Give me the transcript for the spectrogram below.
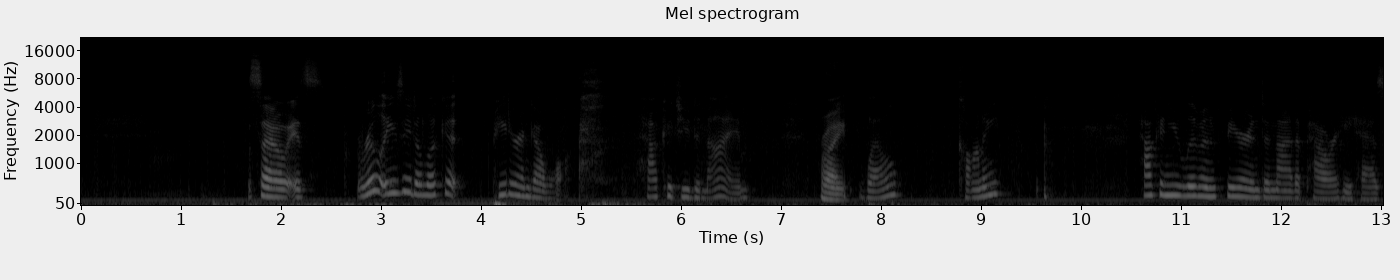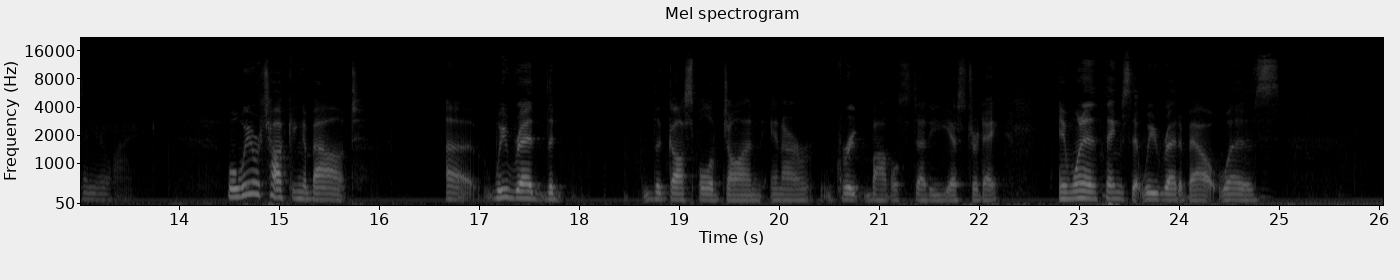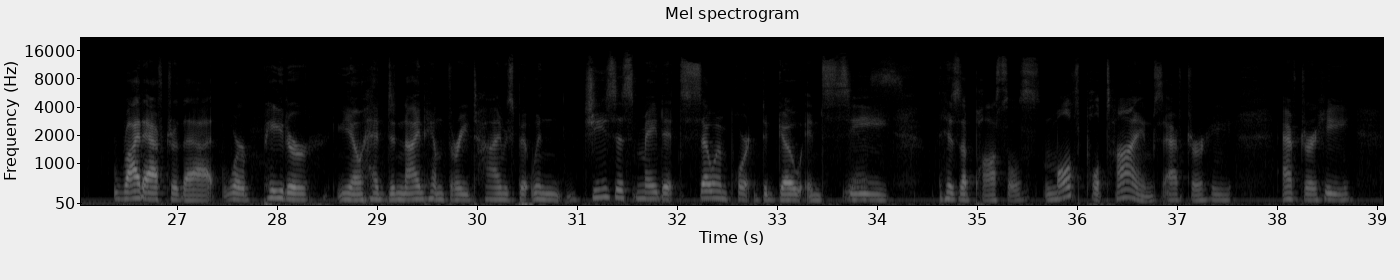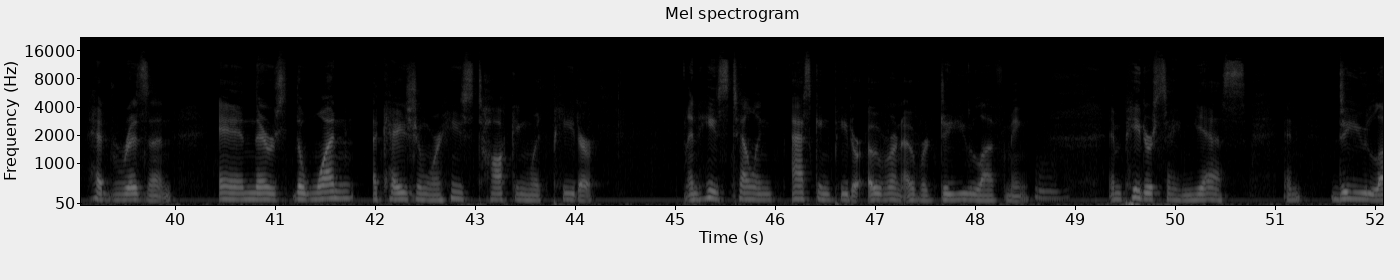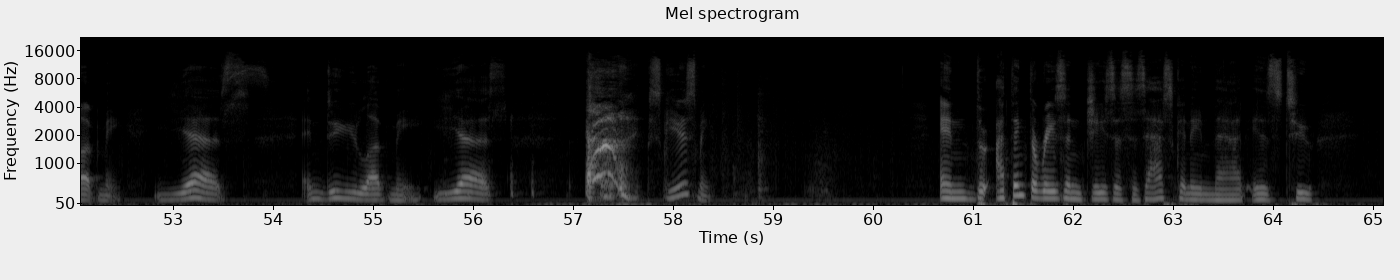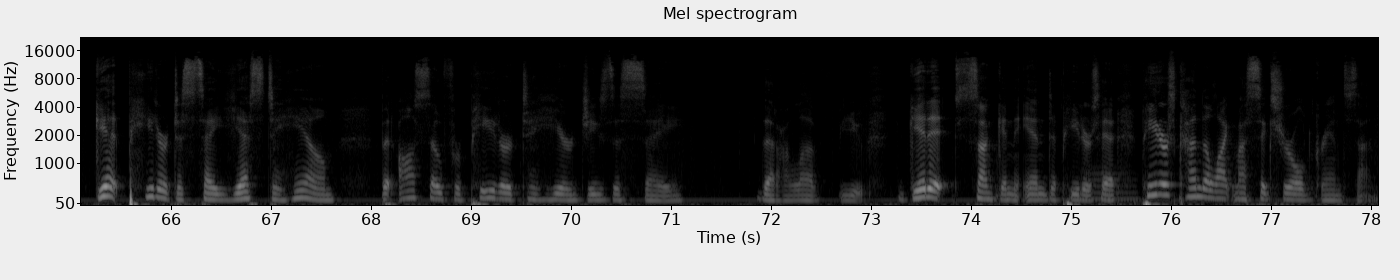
so it's real easy to look at Peter and go, well, how could you deny him? Right. Well, Connie, how can you live in fear and deny the power he has in your life? Well, we were talking about. Uh, we read the the Gospel of John in our group Bible study yesterday, and one of the things that we read about was right after that, where Peter, you know, had denied him three times, but when Jesus made it so important to go and see Yes. his apostles multiple times after he after he had risen, and there's the one occasion where he's talking with Peter and he's telling asking peter over and over do you love me? Mm. And peter's saying yes. And do you love me? Yes. And do you love me? Yes. Excuse me. And the, i think the reason jesus is asking him that is to get peter to say yes to him but also for peter to hear jesus say that I love you. Get it sunken into Peter's head. Peter's kind of like my six year old grandson.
